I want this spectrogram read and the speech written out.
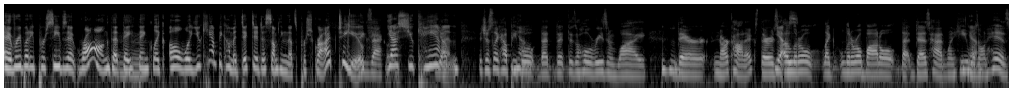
Everybody perceives it wrong that they Mhm. think like, oh, well, you can't become addicted to something that's prescribed to you. Exactly. Yes, you can. It's just like how people that, that there's a whole reason why Mhm. they're narcotics. There's Yes. a literal like literal bottle that Des had when he was on his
